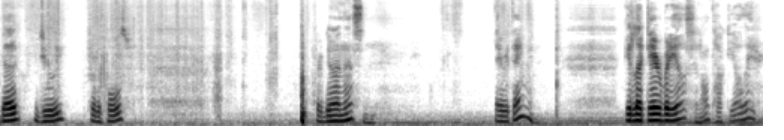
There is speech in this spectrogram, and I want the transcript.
Doug, Julie, for the pulls, for doing this and everything. Good luck to everybody else, and I'll talk to y'all later.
